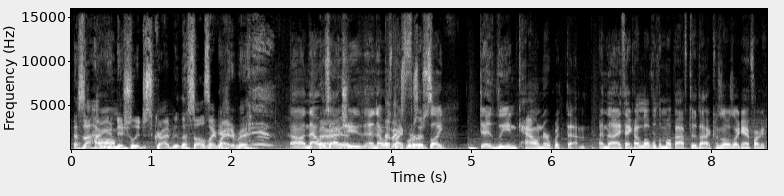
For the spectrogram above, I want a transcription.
That's not how you Um, initially described it. That's why I was like, wait a minute. No, and that was actually, and that was that my first sense. like deadly encounter with them. And then I think I leveled them up after that because I was like, yeah, fuck it.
